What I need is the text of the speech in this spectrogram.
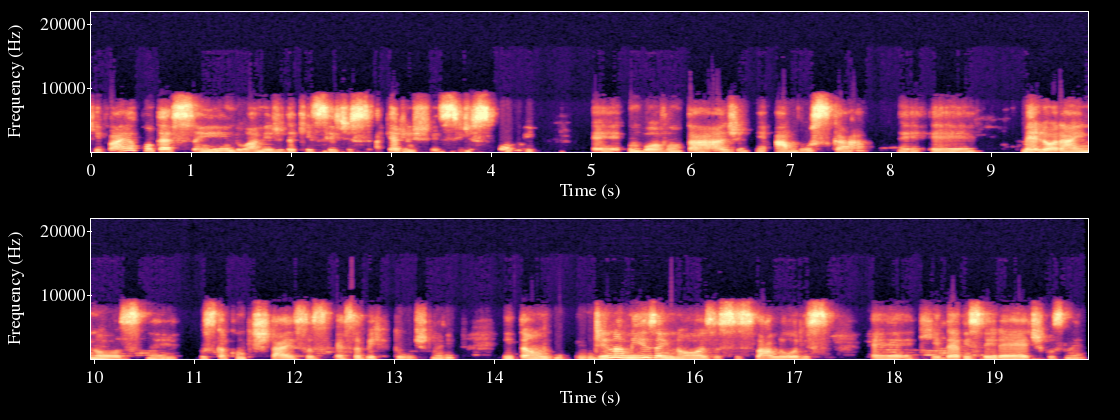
que vai acontecendo à medida que, se, que a gente se dispõe é, com boa vontade né, a buscar é, é, melhorar em nós, né, busca conquistar essas, essa virtude. Né. Então, dinamiza em nós esses valores é, que devem ser éticos, né,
